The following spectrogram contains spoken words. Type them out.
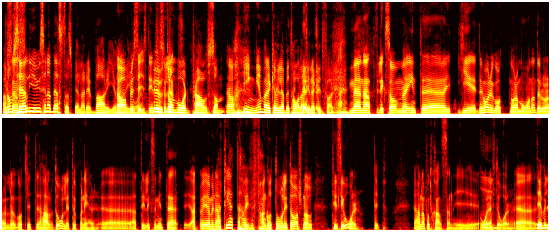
Ja, Och de säljer ju sina bästa spelare varje, Ja, varje precis. år. Utom. Ward Prowse som Ja. ingen verkar vilja betala tillräckligt för. Men att liksom inte ge, det har det gått några månader och det har gått lite halvdåligt upp och ner. Eh, att det liksom inte, jag menar Arteta har ju för fan gått dåligt i Arsenal tills i år, typ. Han har fått chansen i år Mm. efter år. Eh, Det är väl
